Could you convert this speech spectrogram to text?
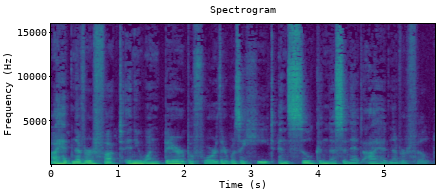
I had never fucked anyone bare before. There was a heat and silkenness in it I had never felt.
